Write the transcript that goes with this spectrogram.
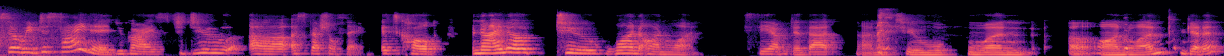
So we've decided, you guys, to do uh, a special thing. It's called 9021 on 1 yeah, we did that on a two, one uh, on one. Get it?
